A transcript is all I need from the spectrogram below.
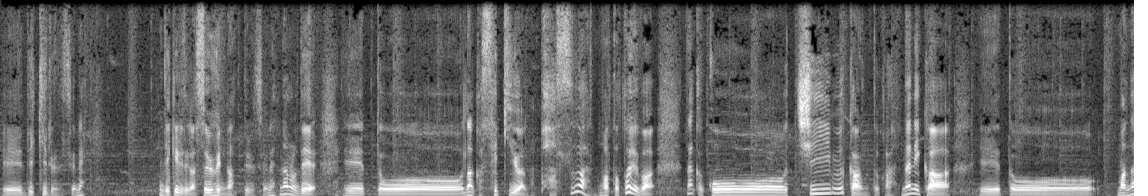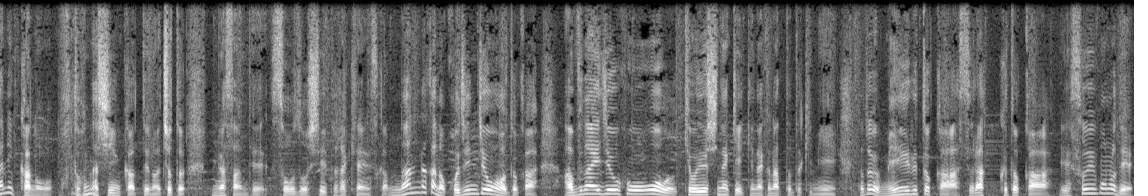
え、できるんですよね。できるとかそういう風になってるんですよね。なので、えっ、ー、と、なんかセキュアなパスワード、まあ、例えば、なんかこう、チーム間とか、何か、えっ、ー、と、まあ、何かの、どんなシーンかっていうのはちょっと皆さんで想像していただきたいんですが、何らかの個人情報とか、危ない情報を共有しなきゃいけなくなった時に、例えばメールとか、 Slack とか、えー、そういうもので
